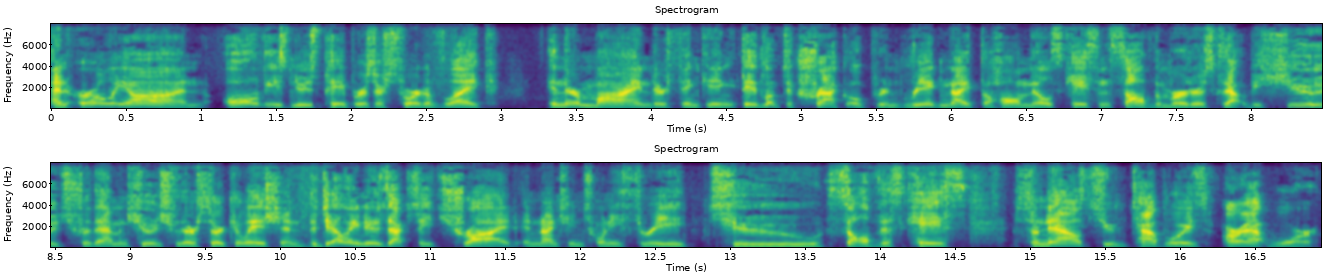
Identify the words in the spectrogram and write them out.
And early on, all these newspapers are sort of like in their mind, they're thinking they'd love to crack open, reignite the Hall Mills case and solve the murders because that would be huge for them and huge for their circulation. The Daily News actually tried in 1923 to solve this case. So now two tabloids are at war.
